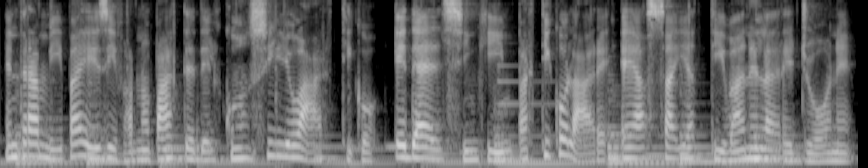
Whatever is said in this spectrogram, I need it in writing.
Entrambi i paesi fanno parte del Consiglio Artico ed Helsinki in particolare è assai attiva nella regione.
